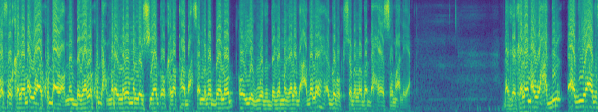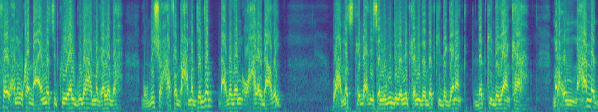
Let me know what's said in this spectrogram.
qof oo kalena waa ay ku dhaawacmeen. Dagaalo ku dhex maray laba maleeshiyaad oo kala taabaxsan laba beelood oo iyagu wada dega magaalada cadaleh ee gobolka shabeellada dhexe ee soomaaliya dhanka kalena waxaa dil aada iyo aada u foolxun uu ka dhacay masjid ku yaal gudaha magaalada muqdisho xaafadda xamar jajab dhacdadan oo xalay dhacday. Waxaa masjidka dhexdiisa lagu dilay mid kamida dadkii deganaan dadkii degaanka marxuum maxamed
